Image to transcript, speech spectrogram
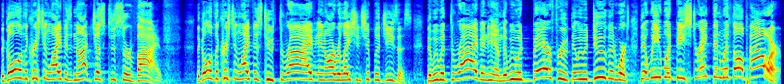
The goal of the Christian life is not just to survive. The goal of the Christian life is to thrive in our relationship with Jesus. That we would thrive in Him, that we would bear fruit, that we would do good works, that we would be strengthened with all power.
